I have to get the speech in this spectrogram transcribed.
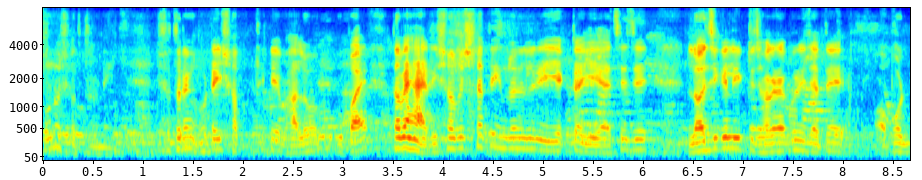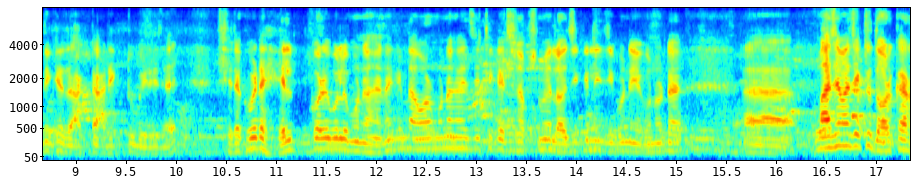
কোনো শত্রু নেই। সুতরাং ওটাই সব থেকে ভালো উপায়। তবে হ্যাঁ ঋষভের সাথে ইন্দ্রনীলের এই একটা ইয়ে আছে যে লজিক্যালি একটু ঝগড়া করি যাতে অপর দিকের রাগটা আরেকটু বেড়ে যায়। সেটা খুব একটা হেল্প করে বলে মনে হয় না, কিন্তু আমার মনে হয় যে, ঠিক আছে, সবসময় লজিক্যালি জীবনে এগোনোটা মাঝে মাঝে একটু দরকার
